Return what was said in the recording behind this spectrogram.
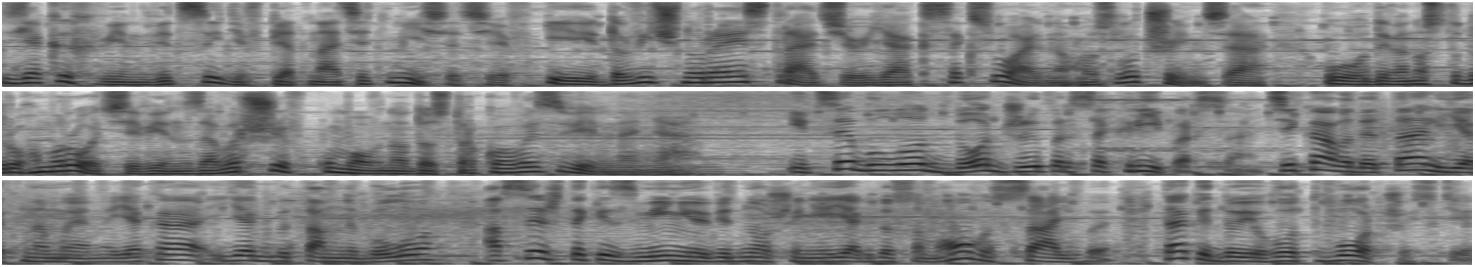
з яких він відсидів 15 місяців, і довічну реєстрацію як сексуального злочинця. У 92-му році він завершив умовно дострокове звільнення. І це було до Джиперса Кріперса. Цікава деталь, як на мене, яка, як би там не було, а все ж таки змінює відношення як до самого Сальви, так і до його творчості.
